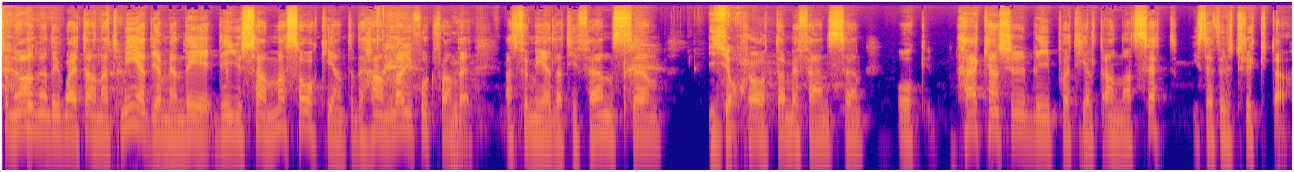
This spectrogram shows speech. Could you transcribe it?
Så nu använder vi bara ett annat media, men det är, det är ju samma sak egentligen. Det handlar ju fortfarande Mm. att förmedla till fansen, ja. prata med fansen. Och här kanske det blir på ett helt annat sätt istället för det tryckta.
